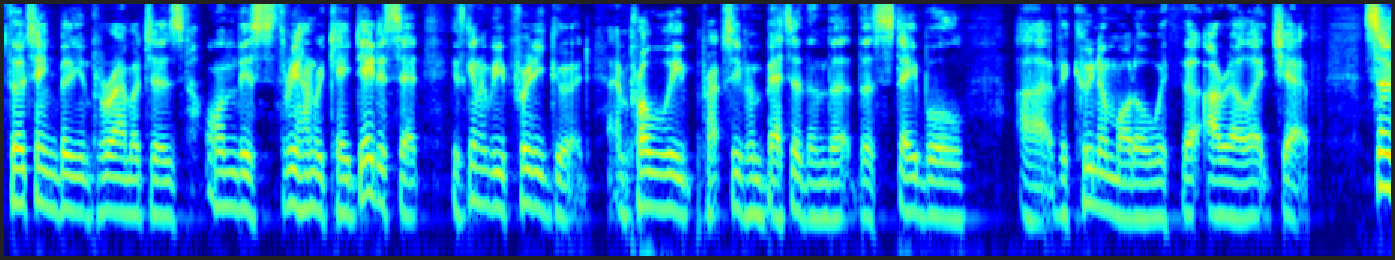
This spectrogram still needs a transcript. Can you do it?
13 billion parameters on this 300K data set is going to be pretty good and probably perhaps even better than the, the stable uh, Vicuna model with the RLHF. So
